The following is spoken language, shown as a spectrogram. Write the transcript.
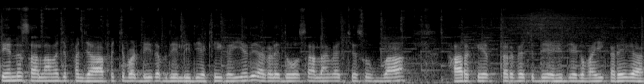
3 ਸਾਲਾਂ ਵਿੱਚ ਪੰਜਾਬ ਵਿੱਚ ਵੱਡੀ ਤਬਦੀਲੀ ਦੇਖੀ ਗਈ ਹੈ ਤੇ ਅਗਲੇ 2 ਸਾਲਾਂ ਵਿੱਚ ਸੂਬਾ ਹਰ ਖੇਤਰ ਵਿੱਚ ਦੇਸ਼ ਦੀ ਅਗਵਾਈ ਕਰੇਗਾ।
